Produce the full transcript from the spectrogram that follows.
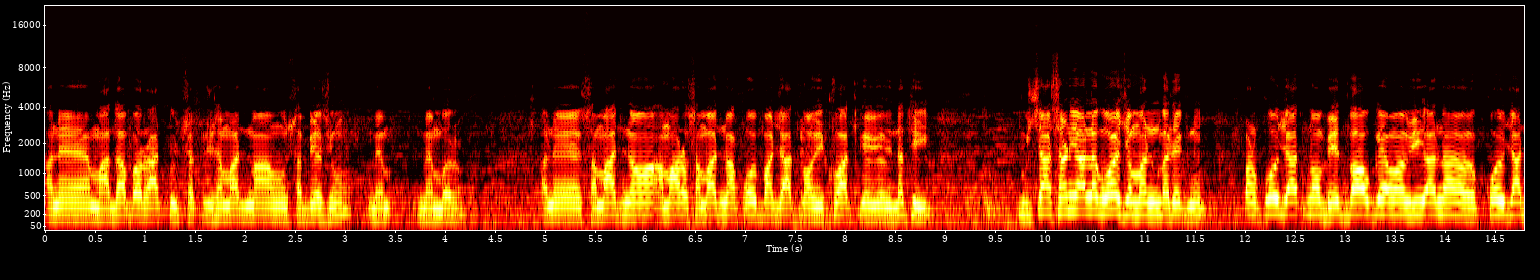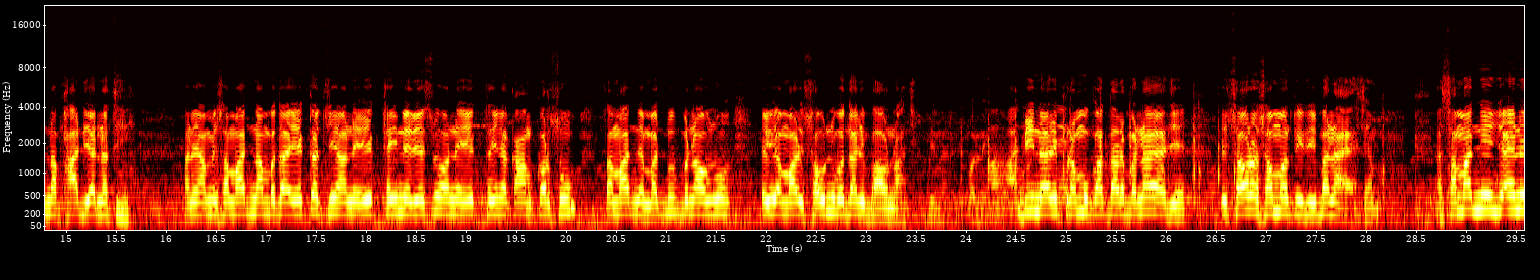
અને માધાપર રાજપૂત ક્ષત્રિય સમાજમાં હું સભ્ય છું, મેમ, મેમ્બર. અને સમાજનો, અમારો સમાજમાં કોઈ પણ જાતનો વિખવાદ કે નથી. વિચારસરણી અલગ હોય છે મન દરેકની, પણ કોઈ જાતનો ભેદભાવ કે કોઈ જાતના ફાડ્યા નથી. અને અમે સમાજના બધા એક જ છીએ અને એક થઈને રહેશું અને એક થઈને કામ કરશું. સમાજને મજબૂત બનાવશું. એવી અમારી સૌની બધાની ભાવના છે. બિનહરી પ્રમુખ અત્યારે બનાવ્યા છે. એ સર્વસંમતિથી બનાવ્યા છે એમ. સમાજની એને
